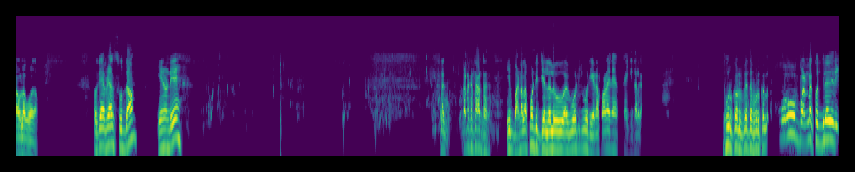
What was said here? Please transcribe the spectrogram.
రౌలకు పోదాం. ఓకే ఫ్రెండ్స్ చూద్దాం. ఏనుండి? నుండి కటకట ఈ బండల పొంటి జల్లలు అవి ఓటికి ఒకటి ఎడపడనే కైకితలుగా బురకలు పెద్ద బురకలు. ఓ బండ కొద్దిలేదు ఇది.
